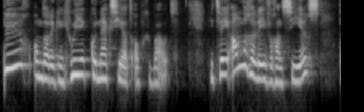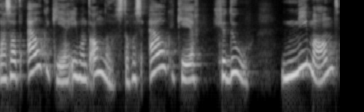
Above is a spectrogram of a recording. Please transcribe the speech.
Puur omdat ik een goede connectie had opgebouwd. Die twee andere leveranciers, daar zat elke keer iemand anders. Er was elke keer gedoe. Niemand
